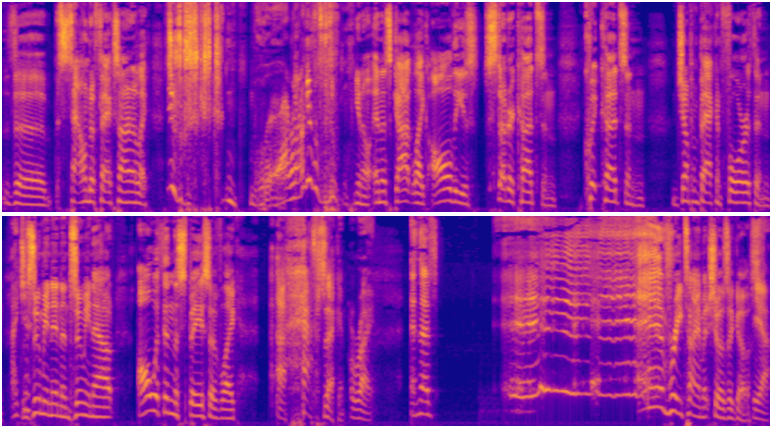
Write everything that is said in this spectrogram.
the sound effects on it, like you know, and it's got like all these stutter cuts and quick cuts and jumping back and forth and I just- zooming in and zooming out, all within the space of like a half second, Right. and that's every time it shows a ghost. Yeah.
